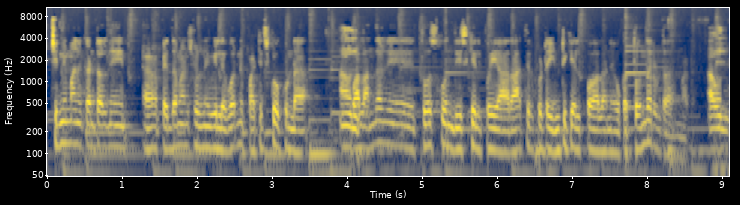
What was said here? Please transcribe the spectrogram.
చిన్ని మణికంటల్ని ఆ, పెద్ద మనుషుల్ని వీళ్ళు ఎవరిని పట్టించుకోకుండా వాళ్ళందరినీ తోసుకొని తీసుకెళ్ళిపోయి ఆ రాత్రి పూట ఇంటికి వెళ్ళిపోవాలనే ఒక తొందర ఉంటుంది అనమాట అవును.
